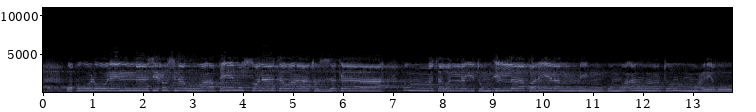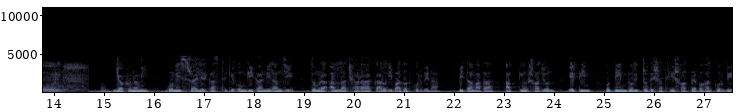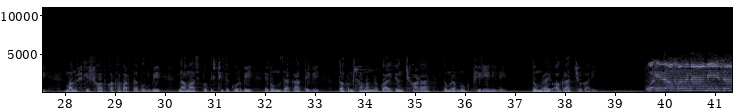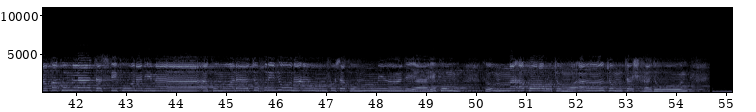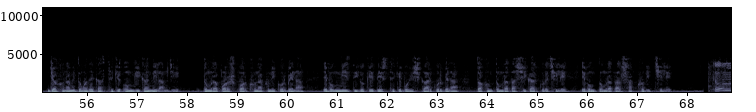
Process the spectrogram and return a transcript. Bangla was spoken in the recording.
وقولوا للناس حسنا وأقيموا الصلاة وآتوا الزكاة ثم توليتم إلا قليلا منكم وأنتم معرضون. বনি ইসরায়েলের কাছ থেকে অঙ্গীকার নিলাম যে, তোমরা আল্লাহ ছাড়া কারও ইবাদত করবে না। পিতা মাতা আত্মীয় স্বজন, এতিম ও দিন দরিদ্রদের সাথে সৎ ব্যবহার করবে, মানুষকে সৎ কথাবার্তা বলবে, নামাজ প্রতিষ্ঠিত করবে এবং জাকাত দেবে। তখন সামান্য কয়েকজন ছাড়া তোমরা মুখ ফিরিয়ে নিলে। তোমরাই অগ্রাহ্যকারী। وإذ أخذنا ميثاقكم لا تسفكون دماءكم ولا تخرجون أنفسكم من دياركم ثم أقررتم وأنتم تشهدون যখন আমি তোমাদের কাছ থেকে অঙ্গীকার নিলাম যে তোমরা পরস্পর খুনাখুনি করবে না এবং নিজ দিগকে দেশ থেকে বহিষ্কার করবে না তখন তোমরা তা স্বীকার করেছিলে এবং তোমরা তার সাক্ষ্য দিচ্ছিলে ثم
